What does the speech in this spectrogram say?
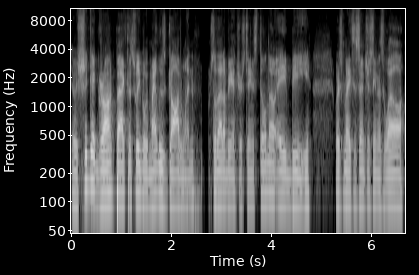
We should get Gronk back this week, but we might lose Godwin, so that'll be interesting. Still no AB, which makes this interesting as well.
